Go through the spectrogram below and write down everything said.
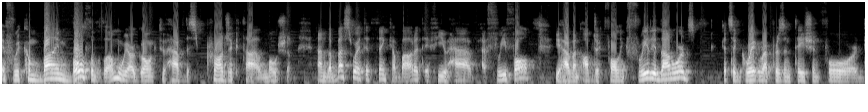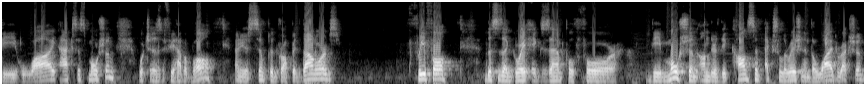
If we combine both of them, we are going to have this projectile motion. And the best way to think about it, if you have a free fall, you have an object falling freely downwards, it's a great representation for the y-axis motion, which is if you have a ball and you simply drop it downwards, free fall, this is a great example for the motion under the constant acceleration in the y direction.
